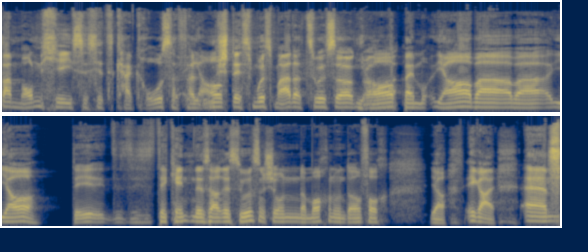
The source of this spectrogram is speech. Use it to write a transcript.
bei manchen ist es jetzt kein großer Verlust, das muss man auch dazu sagen. Ja, aber- beim, ja, aber, aber ja, die, die, kennen das auch Ressourcen schon machen und einfach, ja, egal. Ähm,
